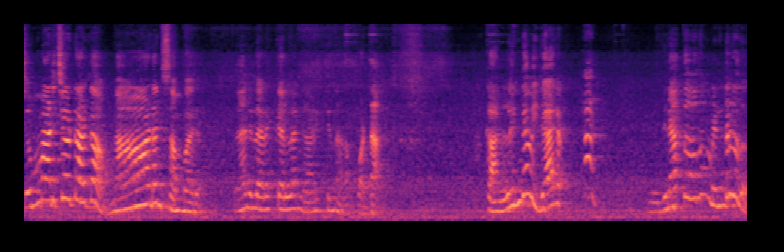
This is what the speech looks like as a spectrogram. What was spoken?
ചുമ്മാ അടിച്ചോട്ടോ നാടൻ സംഭാരം. ഞാൻ ഇടയ്ക്കെല്ലാം കാണിക്കുന്ന പൊട്ട കള്ളിന്റെ വിചാരം. ഇതിനകത്തൊന്നും മിണ്ടരുത്.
